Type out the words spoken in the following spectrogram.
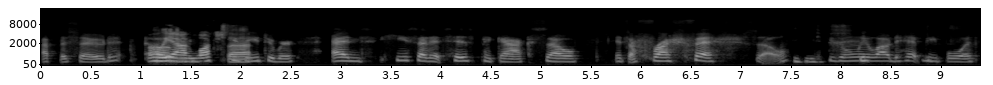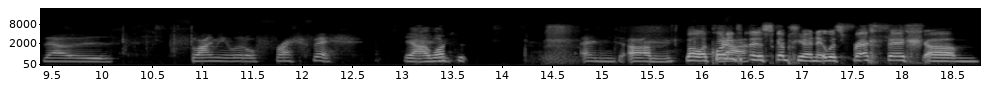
episode. Oh yeah, I um, watched he's that. a YouTuber, and he said it's his pickaxe, so it's a fresh fish. So he's only allowed to hit people with those slimy little fresh fish. Yeah, I watched it. And um, Well, according Yeah. to the description, it was fresh fish. Um,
